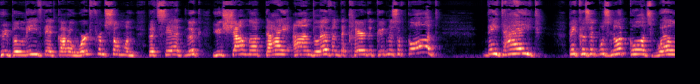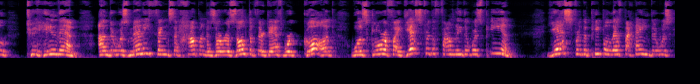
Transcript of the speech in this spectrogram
who believed they'd got a word from someone that said, look, you shall not die and live and declare the goodness of God. They died because it was not God's will to heal them. And there was many things that happened as a result of their death where God was glorified. Yes, for the family there was pain. Yes, for the people left behind there was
